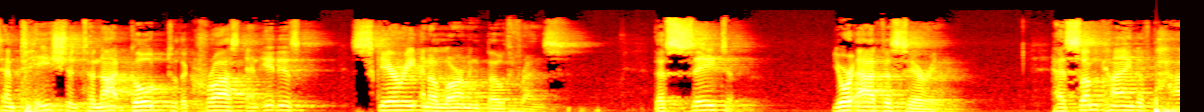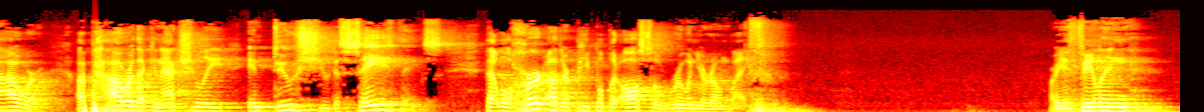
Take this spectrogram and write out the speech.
temptation to not go to the cross, and it is scary and alarming, both friends. That Satan, your adversary, has some kind of power, a power that can actually induce you to say things that will hurt other people but also ruin your own life. Are you feeling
